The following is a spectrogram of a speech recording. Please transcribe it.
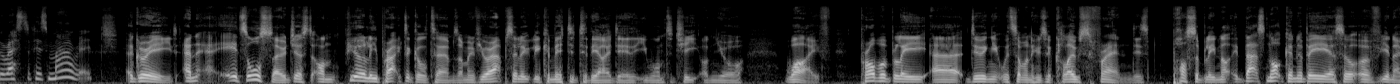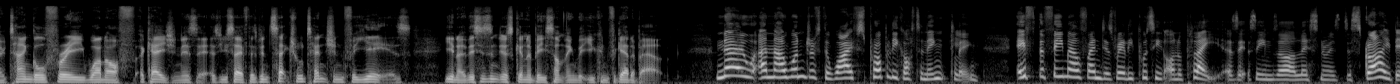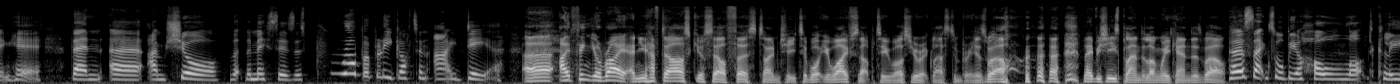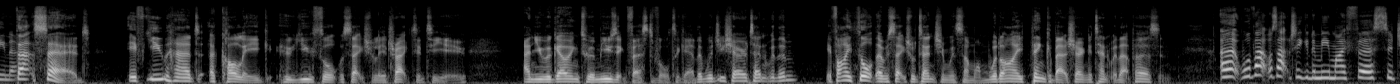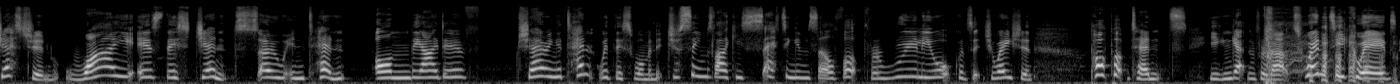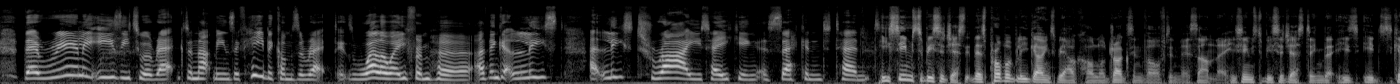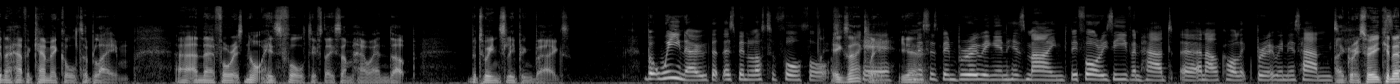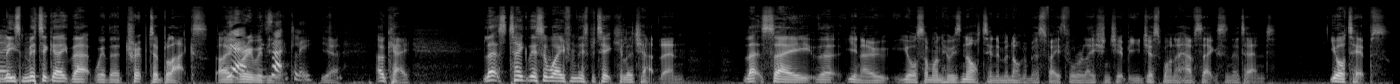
the rest of his marriage. Agreed. And it's also just on purely practical terms. I mean, if you're absolutely committed to the idea that you want to cheat on your wife, probably uh, doing it with someone who's a close friend is possibly not. That's not going to be a sort of you know tangle-free one-off occasion, is it? As you say, if there's been sexual tension for years, you know this isn't just going to be something that you can forget about. No, and I wonder if the wife's probably got an inkling. If the female friend is really putting it on a plate, as it seems our listener is describing here, then uh, I'm sure that the missus has probably got an idea. Uh, I think you're right, and you have to ask yourself, first-time cheater, what your wife's up to whilst you're at Glastonbury as well. Maybe she's planned a long weekend as well. Her sex will be a whole lot cleaner. That said, if you had a colleague who you thought was sexually attracted to you, and you were going to a music festival together, would you share a tent with them? If I thought there was sexual tension with someone, would I think about sharing a tent with that person? Uh, well, that was actually going to be my first suggestion. Why is this gent so intent on the idea of sharing a tent with this woman? It just seems like he's setting himself up for a really awkward situation. Pop up tents, you can get them for about 20 quid. They're really easy to erect, and that means if he becomes erect, it's well away from her. I think at least at least try taking a second tent. He seems to be suggesting there's probably going to be alcohol or drugs involved in this, aren't there? He seems to be suggesting that he's he's going to have a chemical to blame, uh, and therefore it's not his fault if they somehow end up between sleeping bags. But we know that there's been a lot of forethought. Exactly, Here, yeah. And this has been brewing in his mind before he's even had uh, an alcoholic brew in his hand. I agree. So he can So- at least mitigate that with a trip to Blacks. I Yeah, agree with exactly. you. Exactly. Yeah. Okay. Let's take this away from this particular chap then. Let's say that, you know, you're someone who is not in a monogamous, faithful relationship, but you just want to have sex in a tent. Your tips.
